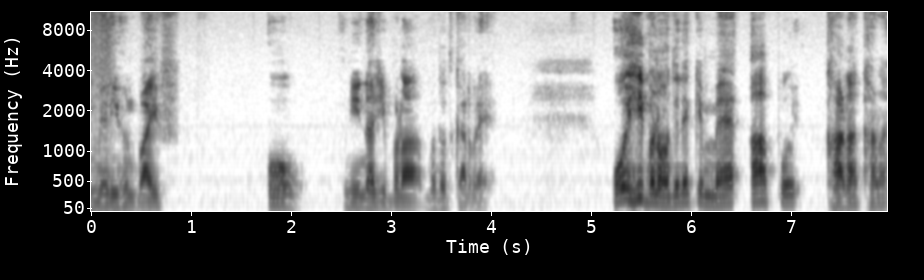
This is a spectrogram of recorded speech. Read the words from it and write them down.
ਮੇਰੀ ਹੁਣ ਵਾਈਫ ਉਹ ਨੀਨਾ ਜੀ ਬੜਾ ਮਦਦ ਕਰ ਰਹੇ ਹੈ। ਉਹ ਇਹੀ ਬਣਾਉਂਦੇ ਨੇ ਕਿ ਮੈਂ ਆਪ ਖਾਣਾ ਖਾਣਾ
